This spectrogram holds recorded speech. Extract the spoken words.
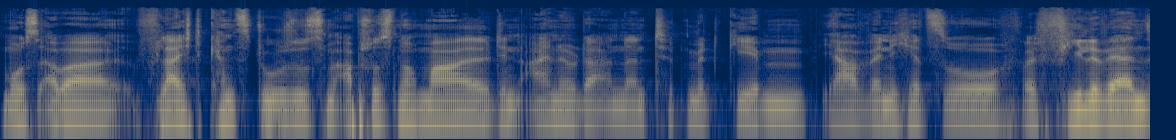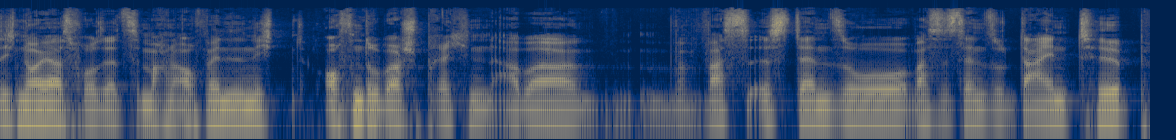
muss. Aber vielleicht kannst du so zum Abschluss nochmal den einen oder anderen Tipp mitgeben. Ja, wenn ich jetzt so, weil viele werden sich Neujahrsvorsätze machen, auch wenn sie nicht offen drüber sprechen. Aber was ist denn so, was ist denn so dein Tipp?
